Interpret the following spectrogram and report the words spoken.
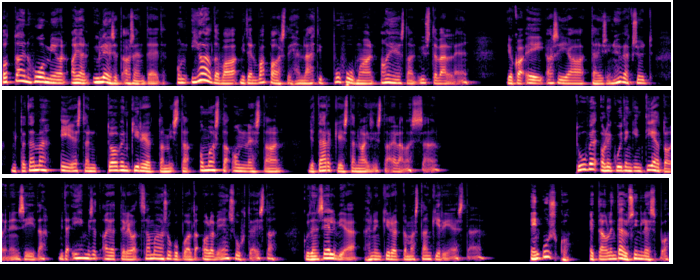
Ottaen huomioon ajan yleiset asenteet, on ihaltavaa, miten vapaasti hän lähti puhumaan aiheestaan ystävälleen, joka ei asiaa täysin hyväksynyt, mutta tämä ei estänyt Toven kirjoittamista omasta onnestaan ja tärkeistä naisista elämässään. Tuve oli kuitenkin tietoinen siitä, mitä ihmiset ajattelivat samaa sukupuolta olevien suhteista, kuten selviää hänen kirjoittamastaan kirjeestään. En usko, että olin täysin lesbo.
